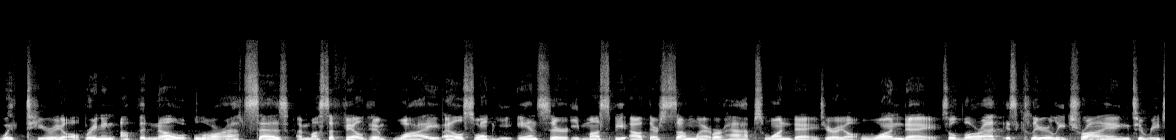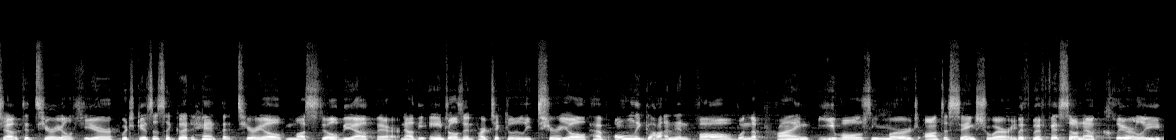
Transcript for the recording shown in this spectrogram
with Tyrael. Bringing up the note, Lorath says, I must have failed him. Why else won't he answer? He must be out there somewhere. Perhaps one day, Tyrael. One day. So Lorath is clearly trying to reach out to Tyrael here, which gives us a good hint that Tyrael must still be out there. Now, the angels, and particularly Tyrael, have only gotten involved when the prime evils emerge onto Sanctuary. With Mephisto now clearly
